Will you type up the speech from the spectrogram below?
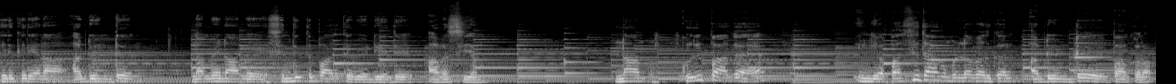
இருக்கிறேனா? அப்படின்ட்டு நம்மை நாமே சிந்தித்து பார்க்க வேண்டியது அவசியம். நாம் குறிப்பாக இங்கே பசிதாகம் உள்ளவர்கள் அப்படின்ட்டு பார்க்குறோம்.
